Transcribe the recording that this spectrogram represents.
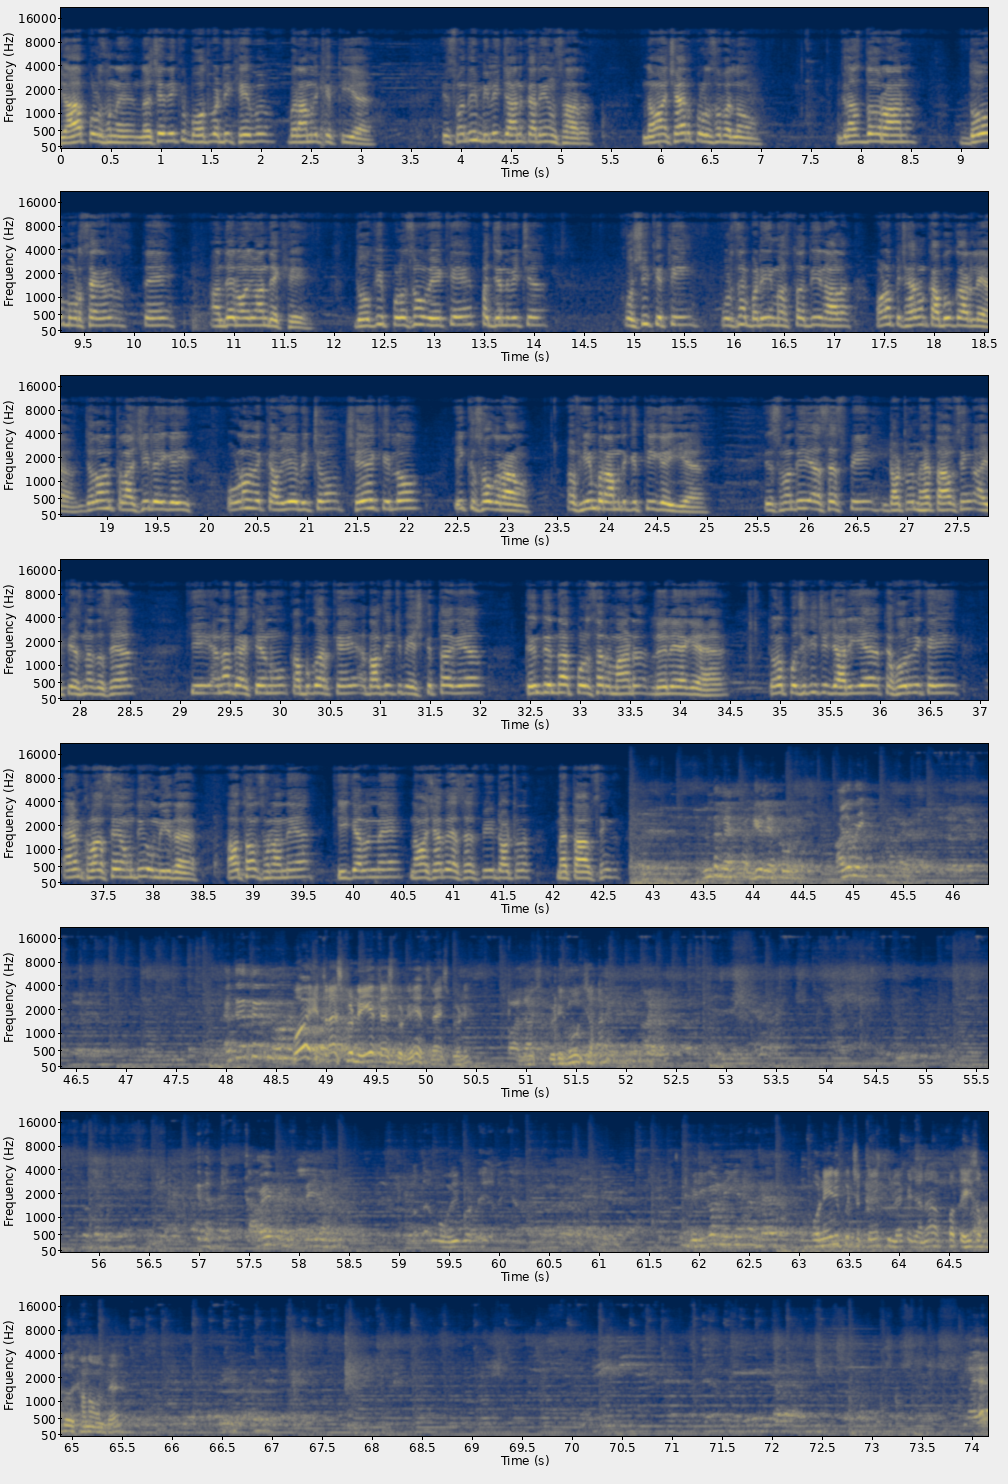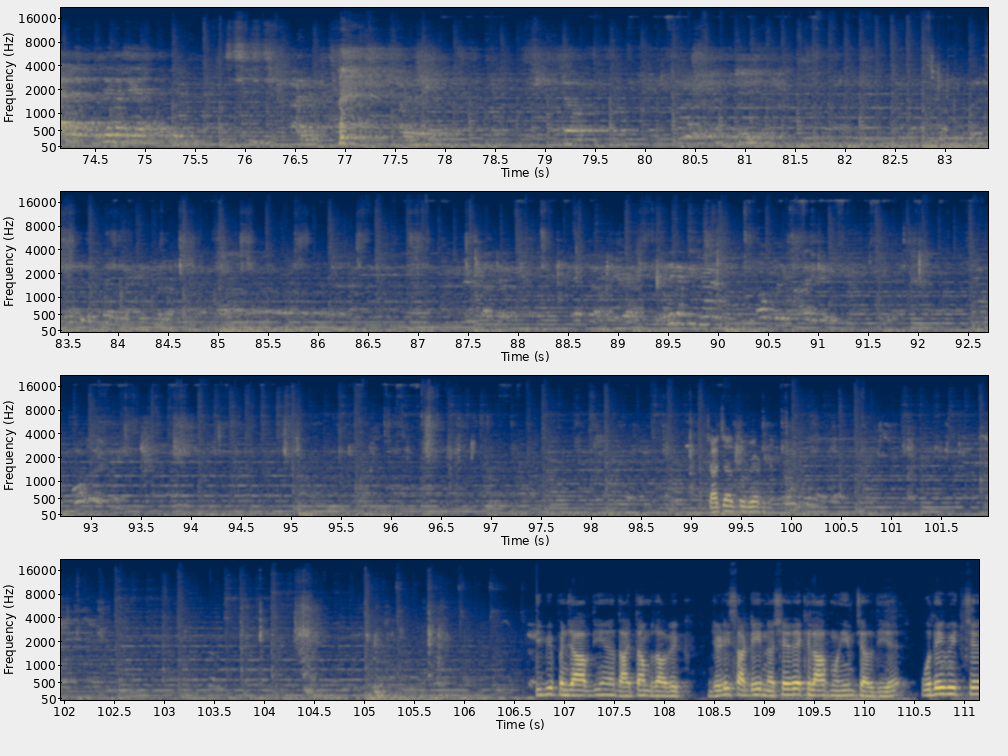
Punjab police ਨੇ ਨਸ਼ੇ ਦੀ ਇੱਕ ਬਹੁਤ ਵੱਡੀ ਖੇਪ ਬਰਾਮਦ ਕੀਤੀ ਹੈ। ਇਸ ਸੰਬੰਧੀ ਮਿਲੀ ਜਾਣਕਾਰੀ ਅਨੁਸਾਰ ਨਵਾਂ ਸ਼ਹਿਰ ਪੁਲਿਸ ਵੱਲੋਂ ਗਸ਼ਤ ਦੌਰਾਨ ਦੋ ਮੋਟਰਸਾਈਕਲ ਤੇ ਆਂਦੇ ਨੌਜਵਾਨ ਦੇਖੇ, ਜੋ ਕਿ ਪੁਲਿਸ ਨੂੰ ਵੇਖ ਕੇ ਭੱਜਣ ਵਿੱਚ ਕੋਸ਼ਿਸ਼ ਕੀਤੀ। ਪੁਲਿਸ ਨੇ ਬੜੀ ਮਸਤਦੀ ਨਾਲ ਉਹਨਾਂ ਪਿਛਾਂ ਨੂੰ ਕਾਬੂ ਕਰ ਲਿਆ। ਜਦੋਂ ਉਹਨੇ ਤਲਾਸ਼ੀ ਲਈ ਗਈ, ਉਹਨਾਂ ਦੇ ਕਬਜ਼ੇ ਵਿੱਚੋਂ 6 ਕਿਲੋ 100 ਗ੍ਰਾਮ ਅਫੀਮ ਬਰਾਮਦ ਕੀਤੀ ਗਈ ਹੈ। ਇਸ ਸੰਬੰਧੀ SSP doctor Mehtab Singh IPS ਨੇ ਦੱਸਿਆ ਕਿ ਇਹਨਾਂ ਵਿਅਕਤੀਆਂ ਨੂੰ ਕਾਬੂ ਕਰਕੇ ਅਦਾਲਤ ਵਿੱਚ ਪੇਸ਼ ਕੀਤਾ ਗਿਆ। ਤਿੰਨ ਦਿਨ ਦਾ ਪੁਲਿਸ ਰਿਮਾਂਡ ਲੈ ਲਿਆ ਗਿਆ ਹੈ। ਤੇ ਉਹ ਪੁੱਛਗਿੱਛ ਜਾਰੀ ਹੈ ਤੇ ਹੋਰ ਵੀ ਕਈ ਅਹਿਮ ਖੁਲਾਸੇ ਹੋਣ ਦੀ ਉਮੀਦ ਹੈ। ਆਓ ਤੁਹਾਨੂੰ ਸੁਣਾਉਂਦੇ ਆ ਕੀ ਕਰਨ ਨੇ ਨਵਾਂ ਸ਼ਹਿਰ ਦੇ ਐਸਐਸਪੀ ਡਾਕਟਰ ਮਹਿਤਾਬ ਸਿੰਘ। ਜਿੰਦਰ ਲੈ ਅੱਗੇ ਆ। ਉਹ ਨਹੀਂ ਜਾਂਦਾ ਕੋਈ ਚੱਕਰ ਨਹੀਂ, ਤੂੰ ਲੈ ਕੇ ਜਾਣਾ, ਆਪਾਂ ਤਾਂ ਇਹੀ ਸਭ ਤੋਂ ਖਾਣਾ ਹੁੰਦਾ ਇਹਦੇ ਕਰਕੇ ਮੈਂ ਉਹ ਪੰਜਾਬ ਦੀਆਂ ਹਦਾਇਤਾਂ ਮੁਤਾਬਿਕ ਜਿਹੜੀ ਸਾਡੀ ਨਸ਼ੇ ਦੇ ਖਿਲਾਫ ਮੁਹਿੰਮ ਚੱਲਦੀ ਹੈ ਉਹਦੇ ਵਿੱਚ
